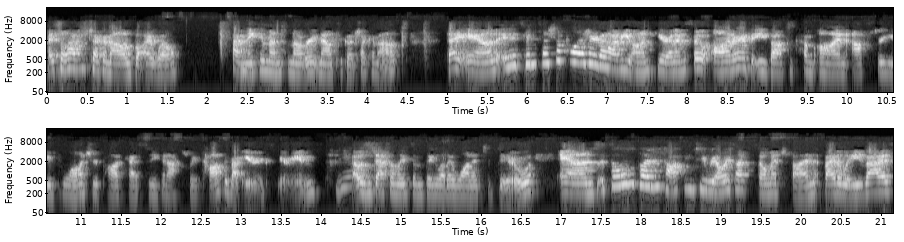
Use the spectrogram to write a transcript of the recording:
I still have to check him out, but I will. I'm mm-hmm. making a mental note right now to go check him out. Diane, it has been such a pleasure to have you on here, and I'm so honored that you got to come on after you've launched your podcast and you can actually talk about your experience. That was definitely something that I wanted to do. And it's always a pleasure talking to you. We always have so much fun. By the way, you guys,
